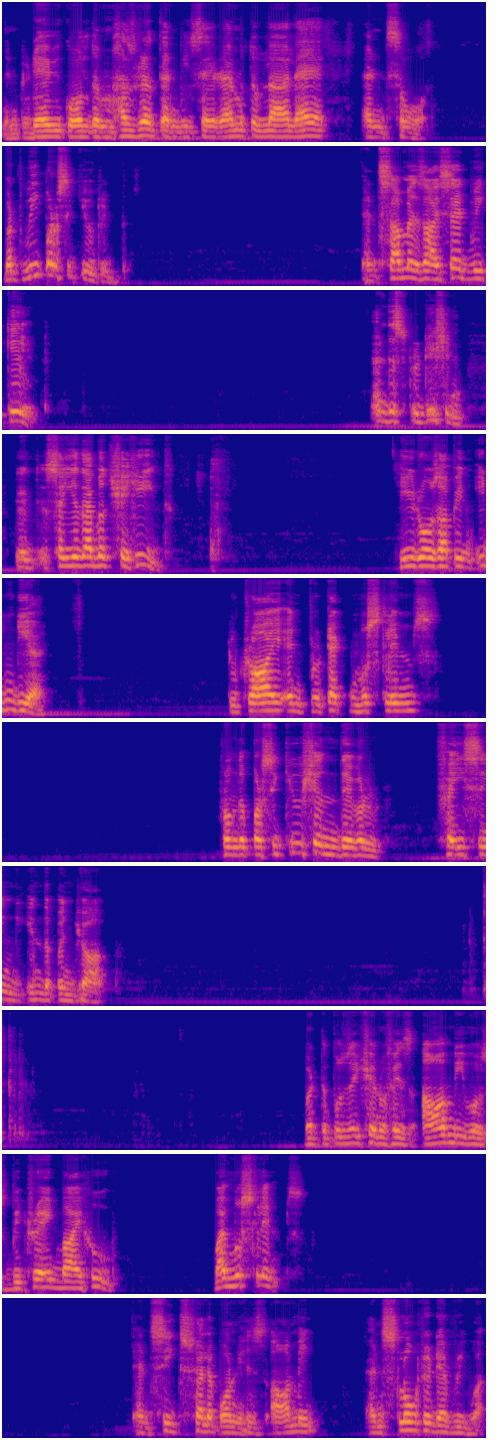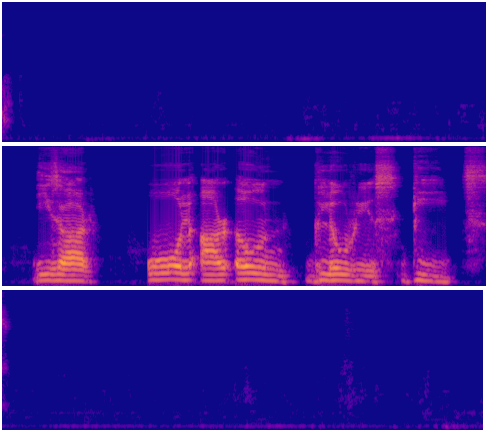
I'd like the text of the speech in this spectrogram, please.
And today we call them Hazrat and we say Rahmatullah alayh and so on. But we persecuted them. And some, as I said, we killed. And this tradition, Sayyid Ahmad Shaheed, he rose up in India to try and protect Muslims from the persecution they were facing in the Punjab. But the position of his army was betrayed by who? By Muslims. And Sikhs fell upon his army and slaughtered everyone. These are all our own glorious deeds.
